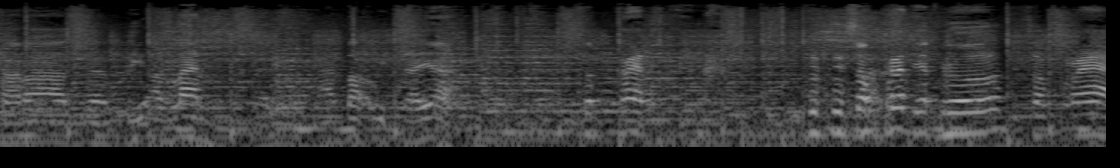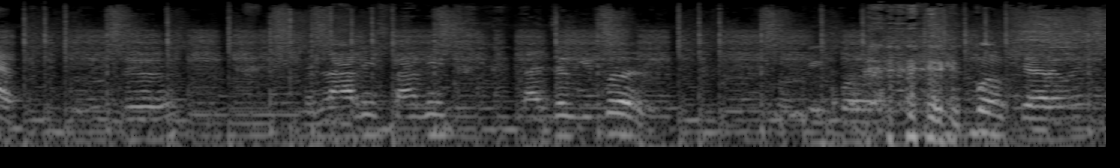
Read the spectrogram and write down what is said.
cara beli online dari Anto Wijaya. Subscribe. Subscribe ya, Bro. Subscribe. laris laris langsung. Timbul. Timbul sekarang.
